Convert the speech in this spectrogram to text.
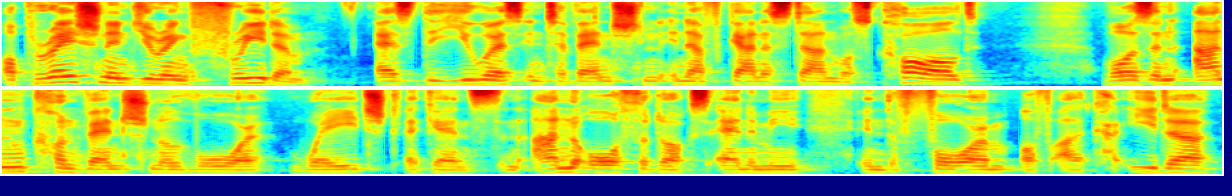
Operation Enduring Freedom, as the US intervention in Afghanistan was called, was an unconventional war waged against an unorthodox enemy in the form of Al-Qaeda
